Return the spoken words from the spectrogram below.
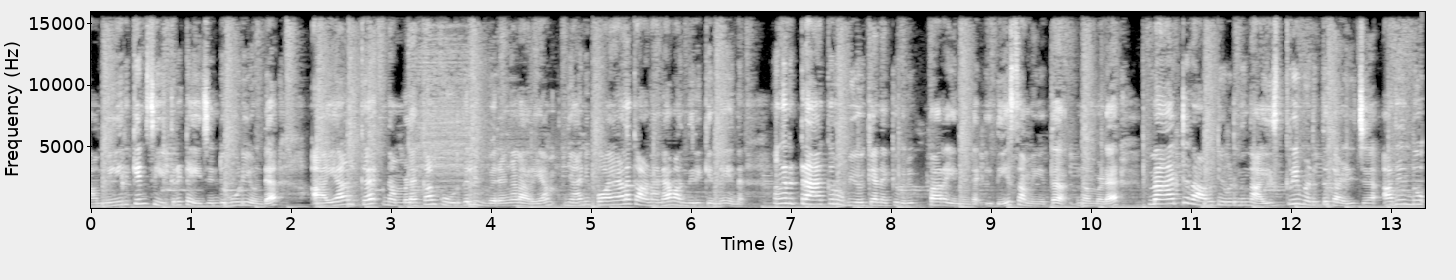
അമേരിക്കൻ സീക്രട്ട് ഏജന്റ് കൂടിയുണ്ട് അയാൾക്ക് നമ്മളെക്കാൾ കൂടുതൽ വിവരങ്ങൾ അറിയാം. ഞാനിപ്പോൾ അയാളെ കാണാനാ വന്നിരിക്കുന്നതെന്ന് അങ്ങനെ ട്രാക്കർ ഉപയോഗിക്കാനൊക്കെ ഇവർ പറയുന്നുണ്ട്. ഇതേ സമയത്ത് നമ്മുടെ മാറ്റർ ആവട്ടെ ഇവിടെ നിന്ന് ഐസ്ക്രീം എടുത്ത് കഴിച്ച് അതെന്തോ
